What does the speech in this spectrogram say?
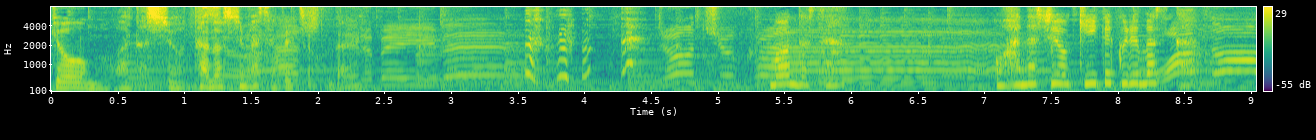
今日も私を楽しませてちょうだいモンドさんお話を聞いてくれますか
